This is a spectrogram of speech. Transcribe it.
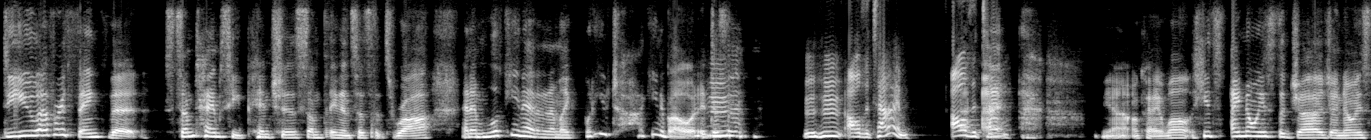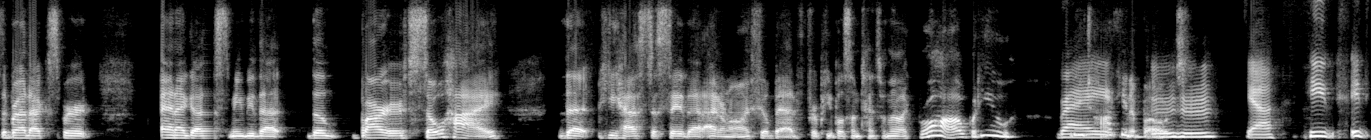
Do you ever think that sometimes he pinches something and says it's raw, and I'm looking at it and I'm like, what are you talking about? It Mhm. doesn't. hmm All the time. All the time. I- yeah. Okay. Well, he's. I know he's the judge. I know he's the bread expert, and I guess maybe that the bar is so high that he has to say that. I don't know. I feel bad for people sometimes when they're like, "Raw, what are you, what are you right. talking about?" Mhm. Yeah. He it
